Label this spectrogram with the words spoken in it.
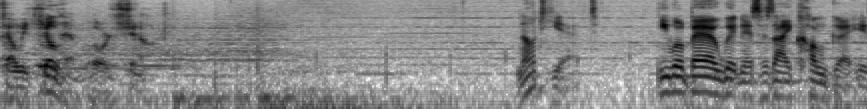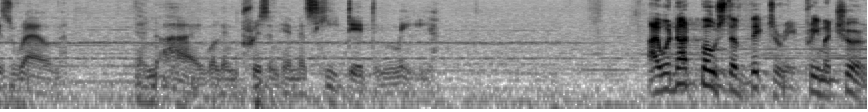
Shall we kill him, Lord Shinnok? Not yet. He will bear witness as I conquer his realm. Then I will imprison him as he did me. I would not boast of victory prematurely.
